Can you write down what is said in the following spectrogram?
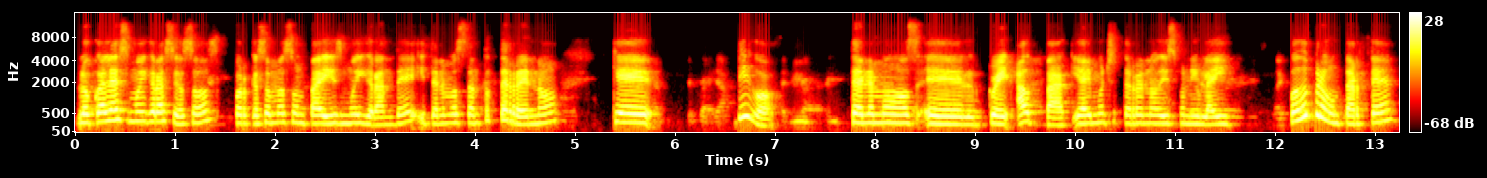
Lo cual es muy gracioso porque somos un país muy grande y tenemos tanto terreno que, digo, tenemos el Great Outback y hay mucho terreno disponible ahí. ¿Puedo preguntarte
